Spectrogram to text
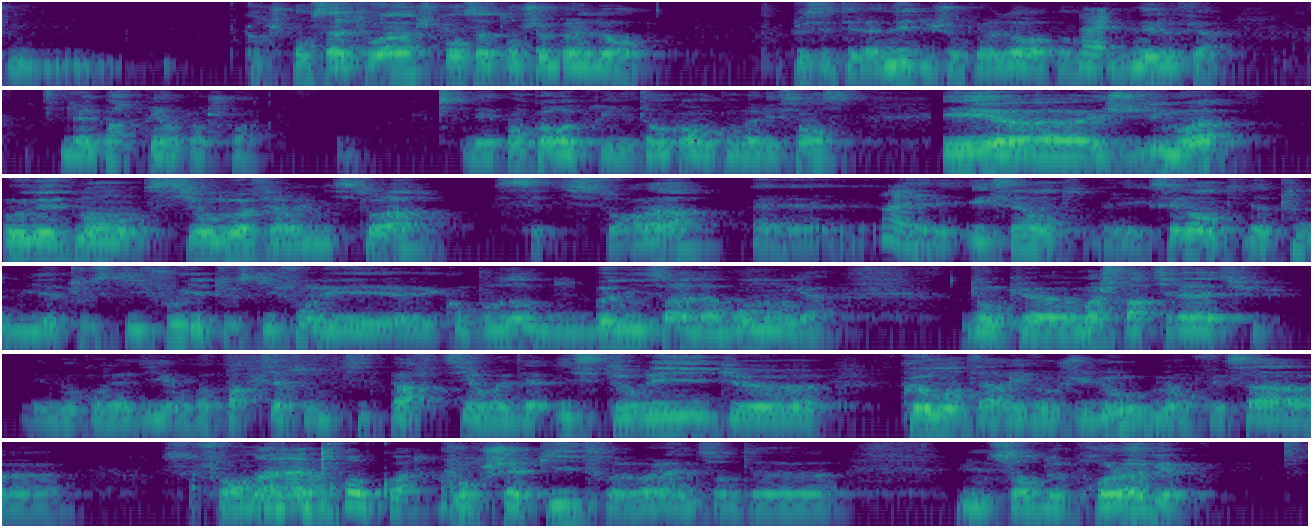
quand je pense à toi, je pense à ton championnat d'Europe. En plus, c'était l'année du championnat d'Europe, hein, il venait de le faire. Il n'avait pas repris encore, je crois. Il n'avait pas encore repris, il était encore en convalescence. Et, je lui dis, moi, honnêtement, si on doit faire une histoire, cette histoire-là, elle, est excellente. Elle est excellente. Il y a tout, il y a tout ce qu'il faut, il y a tout ce qu'ils font les, les composantes d'une bonne histoire et d'un bon manga. Donc euh, moi je partirais là-dessus. Et donc on a dit on va partir sur une petite partie, on va dire historique, euh, comment t'es arrivé au judo, mais on fait ça euh, sous format d'un court chapitre, voilà, une sorte, de, une sorte de prologue.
